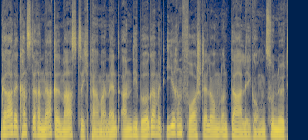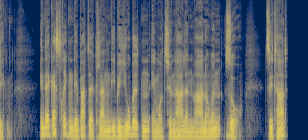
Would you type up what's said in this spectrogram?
Gerade Kanzlerin Merkel maßt sich permanent an, die Bürger mit ihren Vorstellungen und Darlegungen zu nötigen. In der gestrigen Debatte klangen die bejubelten emotionalen Mahnungen so: Zitat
